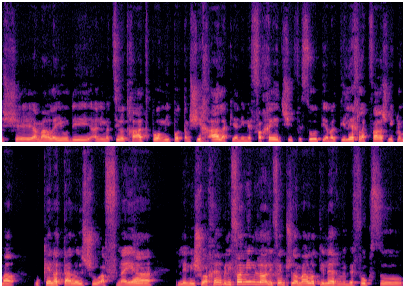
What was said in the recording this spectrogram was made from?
שאמר ליהודי, אני מציל אותך עד פה, מפה תמשיך הלאה, כי אני מפחד שיתפסו אותי, אבל תלך לכפר השני, כלומר, הוא כן נתן לו איזושהי הפנייה למישהו אחר, ולפעמים לא, לפעמים פשוט אמר לו תלך, ובפוקס הוא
